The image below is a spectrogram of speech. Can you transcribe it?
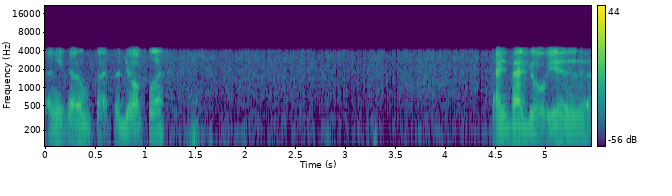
Tanya kalau buka tajuk apa lah. Tanya tajuk je.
